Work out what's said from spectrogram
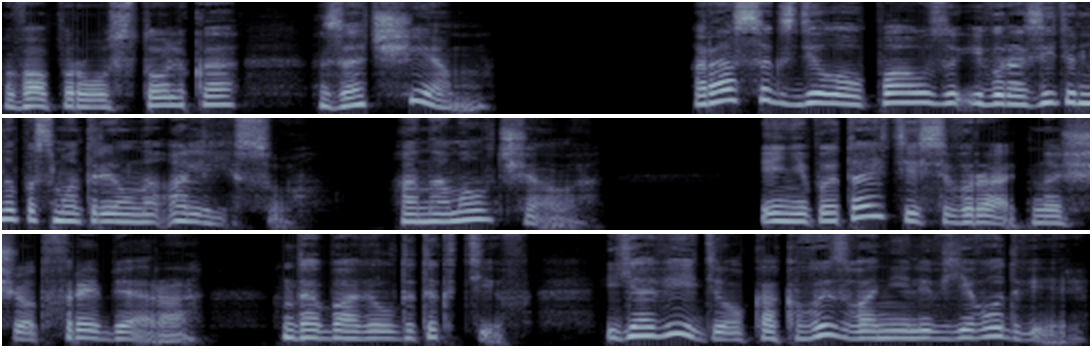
Вопрос только, зачем?» Рассек сделал паузу и выразительно посмотрел на Алису. Она молчала. «И не пытайтесь врать насчет Фребера», — добавил детектив. «Я видел, как вы звонили в его дверь».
